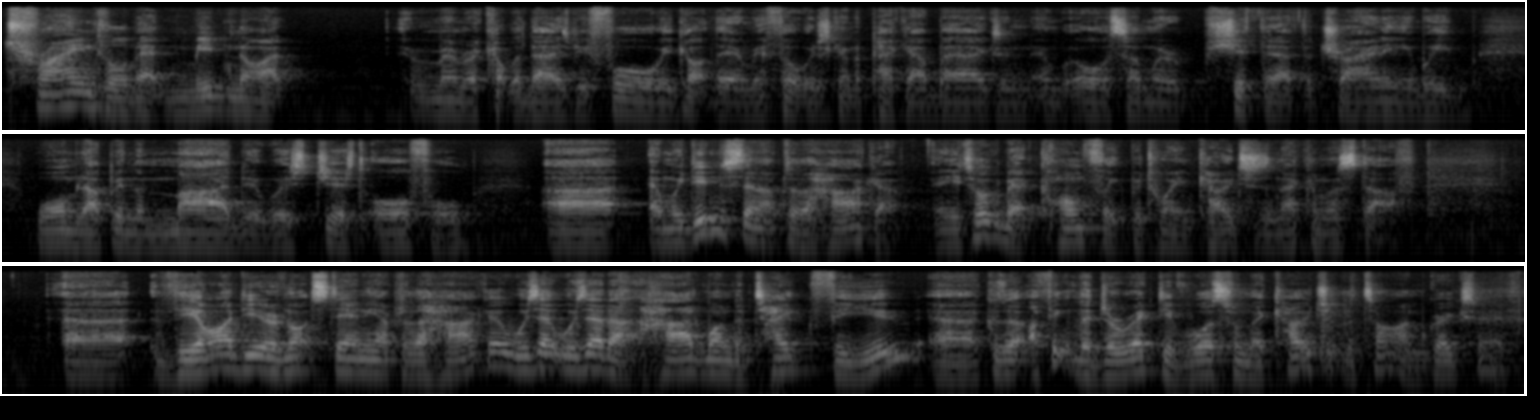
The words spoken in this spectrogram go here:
trained till about midnight. I remember a couple of days before we got there, and we thought we were just going to pack our bags, and, and all of a sudden we were shifted out for training, and we warmed up in the mud. It was just awful. Uh, and we didn't stand up to the haka. And you talk about conflict between coaches and that kind of stuff. Uh, the idea of not standing up to the haka was that was that a hard one to take for you? Because uh, I think the directive was from the coach at the time, Greg Smith.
